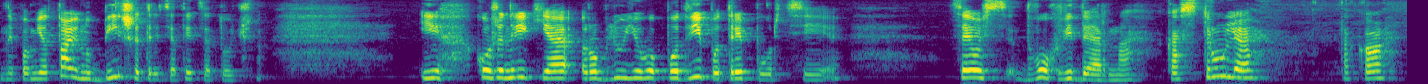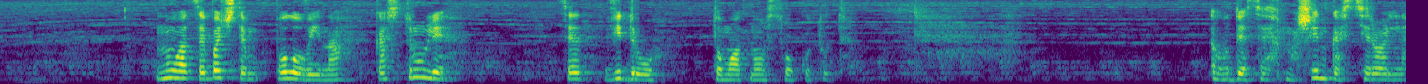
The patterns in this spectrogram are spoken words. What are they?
не пам'ятаю, ну більше 30 це точно. І кожен рік я роблю його по дві, по три порції. Це ось двохвідерна каструля така. Ну, а це, бачите, половина каструлі. Це відро томатного соку тут. О, де це машинка стиральна.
